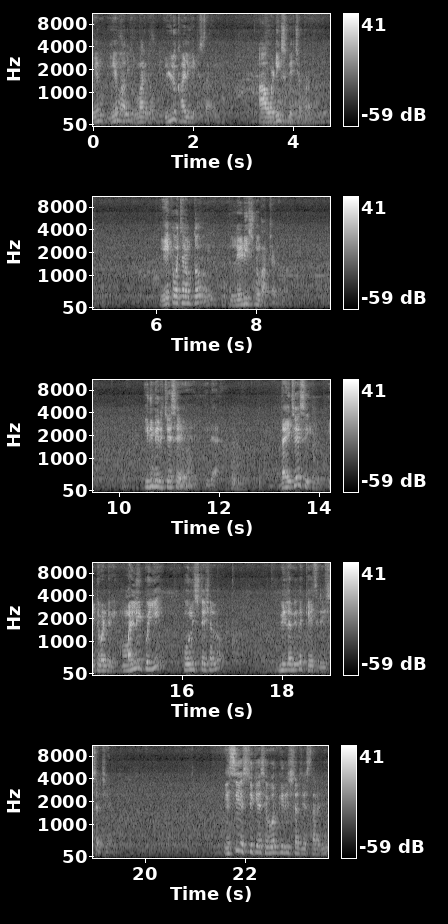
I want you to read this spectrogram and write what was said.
ఏం ఏం ఆ దుర్మార్గం? ఇల్లు ఖాళీ చేపిస్తారని. ఆ వర్డింగ్స్ మీరు చెప్పడం. ఏకవచనంతో లేడీస్ను మాట్లాడడం. ఇది మీరు చేసే ఇదే. దయచేసి ఇటువంటివి మళ్ళీ పోయి పోలీస్ స్టేషన్లో వీళ్ళ మీద కేసు రిజిస్టర్ చేయండి. ఎస్సీ ఎస్టీ కేసు ఎవరికి రిజిస్టర్ చేస్తారండి?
